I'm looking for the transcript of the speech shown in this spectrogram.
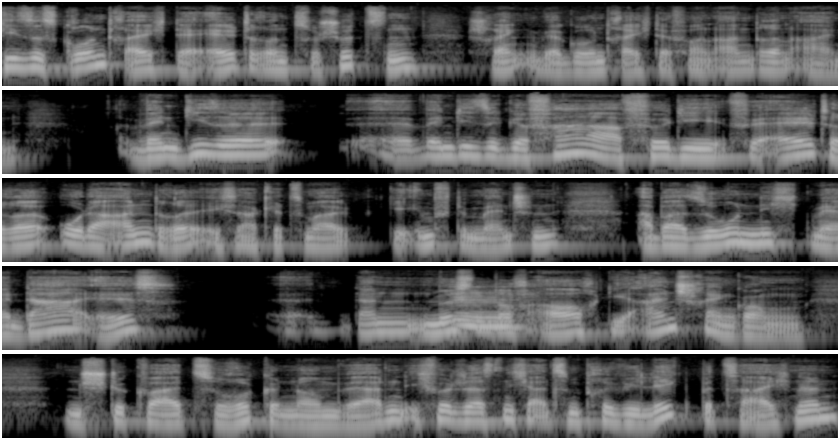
dieses Grundrecht der Älteren zu schützen, schränken wir Grundrechte von anderen ein. Wenn diese äh, wenn diese Gefahr für die für ältere oder andere, ich sage jetzt mal geimpfte Menschen, aber so nicht mehr da ist, dann müssen mhm. doch auch die Einschränkungen ein Stück weit zurückgenommen werden. Ich würde das nicht als ein Privileg bezeichnen,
